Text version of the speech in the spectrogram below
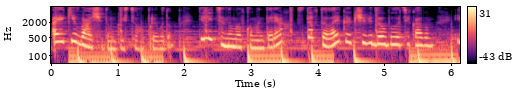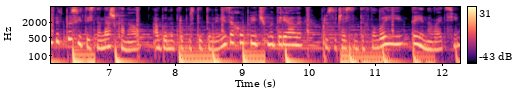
А які ваші думки з цього приводу? Діліться ними в коментарях, ставте лайки, якщо відео було цікавим, і підписуйтесь на наш канал, аби не пропустити нові захоплюючі матеріали про сучасні технології та інновації.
